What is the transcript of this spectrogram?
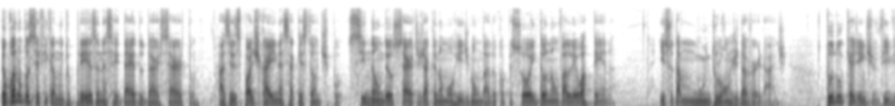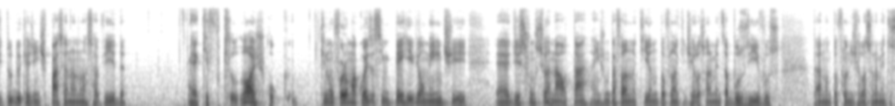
Então, quando você fica muito presa nessa ideia do dar certo, às vezes pode cair nessa questão, tipo, se não deu certo, já que eu não morri de mão dada com a pessoa, então não valeu a pena. Isso está muito longe da verdade. Tudo que a gente vive, tudo que a gente passa na nossa vida, é que, que lógico, que não for uma coisa assim terrivelmente é, disfuncional, tá? A gente não está falando aqui, eu não estou falando aqui de relacionamentos abusivos, tá? Não estou falando de relacionamentos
